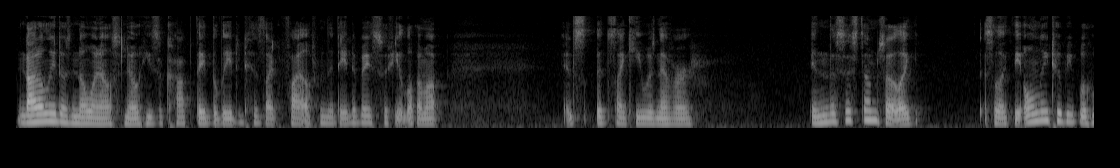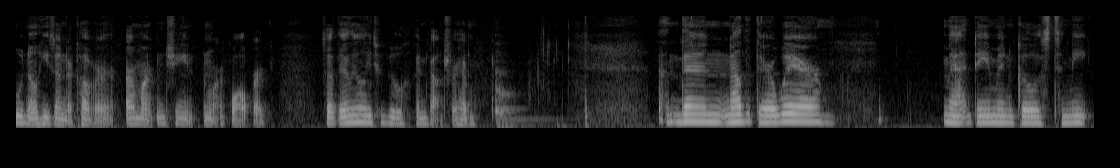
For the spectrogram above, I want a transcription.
not only does no one else know he's a cop, they deleted his like file from the database. So if you look him up, it's it's like he was never in the system. So like, so like the only two people who know he's undercover are Martin Sheen and Mark Wahlberg. So they're the only two people who can vouch for him. And then now that they're aware, Matt Damon goes to meet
